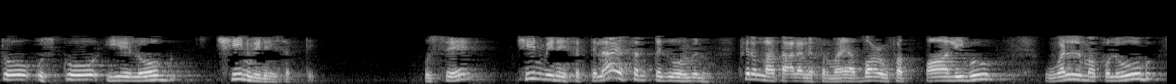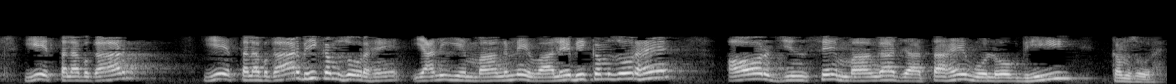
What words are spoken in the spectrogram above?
تو اس کو یہ لوگ چھین بھی نہیں سکتے۔ اس سے چھین بھی نہیں سکتے، لا منه. پھر اللہ تعالی نے فرمایا، ضعف الطالب یہ طلبگار یہ طلبگار بھی کمزور ہیں یعنی یہ مانگنے والے بھی کمزور ہیں، اور جن سے مانگا جاتا ہے وہ لوگ بھی کمزور ہیں.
